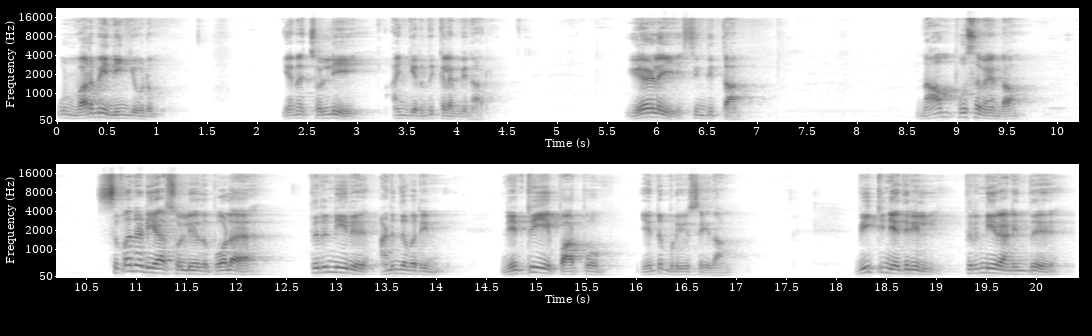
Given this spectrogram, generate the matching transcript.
உன் வறுமை நீங்கிவிடும் எனச் சொல்லி அங்கிருந்து கிளம்பினார். ஏழை சிந்தித்தான். நாம் பூச வேண்டாம். சிவனடியார் சொல்லியது போல திருநீறு அணிந்தவரின் நெற்றியை பார்ப்போம் என்று முடிவு செய்தான். வீட்டின் எதிரில் திருநீர் அணிந்து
